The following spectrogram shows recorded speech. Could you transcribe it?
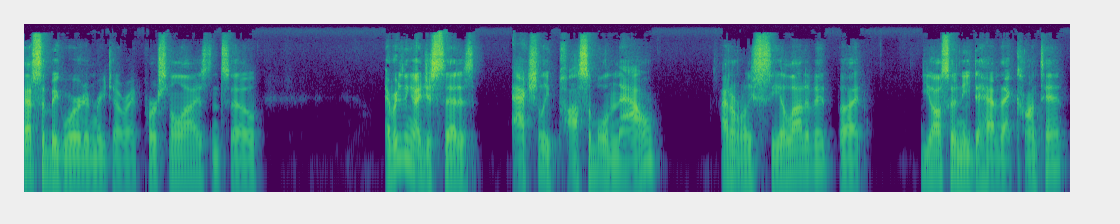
That's the big word in retail, right? Personalized. And so everything I just said is actually possible now. I don't really see a lot of it, but you also need to have that content.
